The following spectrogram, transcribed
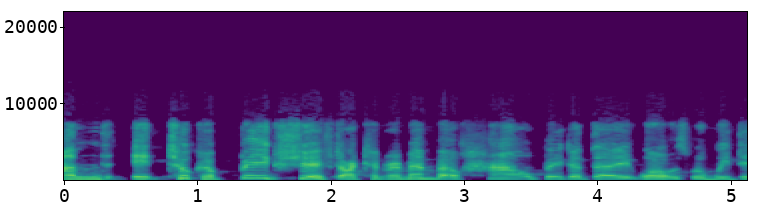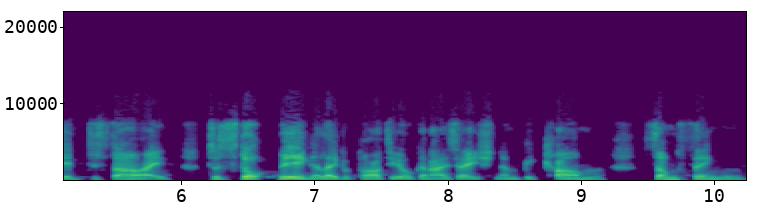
and it took a big shift. I can remember how big a day it was when we did decide to stop being a Labour Party organisation and become something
